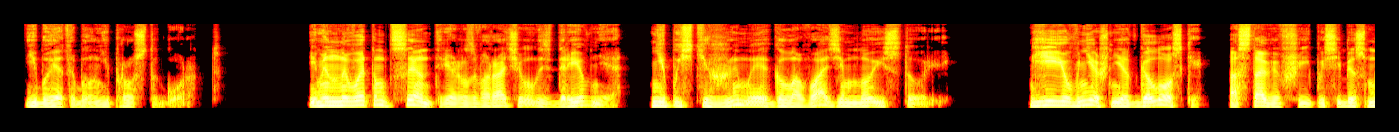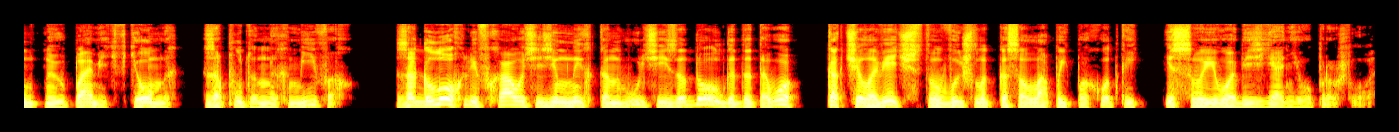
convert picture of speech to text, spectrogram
Ибо это был не просто город. Именно в этом центре разворачивалась древняя, непостижимая голова земной истории. Ее внешние отголоски, оставившие по себе смутную память в темных, запутанных мифах, заглохли в хаосе земных конвульсий задолго до того, как человечество вышло косолапой походкой из своего обезьяньего прошлого.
